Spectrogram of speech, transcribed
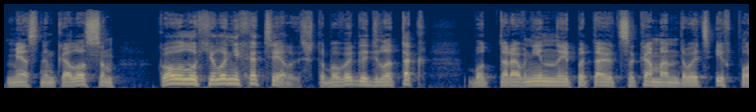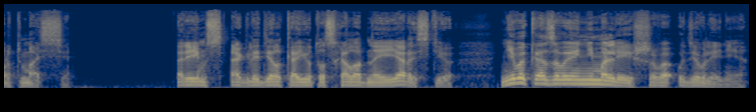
местным колоссом, Коулу Хило не хотелось, чтобы выглядело так, будто равнинные пытаются командовать и в Порт-Массе. Римс оглядел каюту с холодной яростью, не выказывая ни малейшего удивления.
